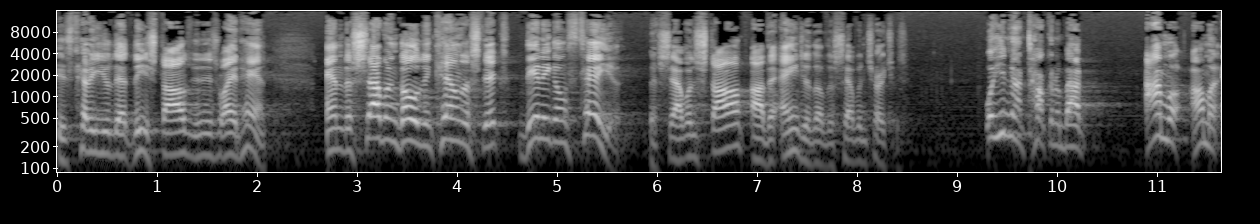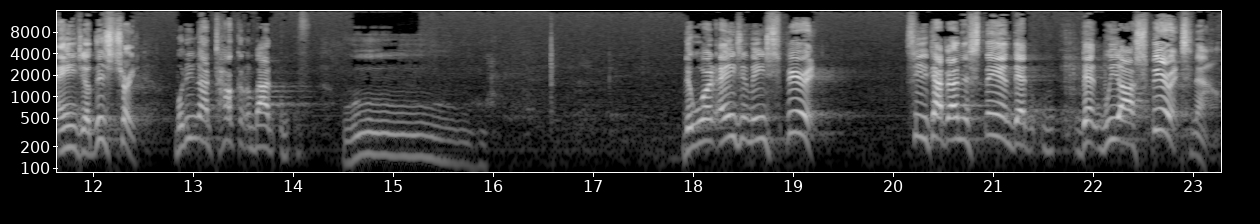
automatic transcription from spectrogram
is telling you that these stars in his right hand. And the seven golden candlesticks, then he's going to tell you the seven stars are the angels of the seven churches. Well, he's not talking about, I'm, a, I'm an angel of this church. But he's not talking about, ooh. The word angel means spirit. See, you got to understand that, that we are spirits now.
